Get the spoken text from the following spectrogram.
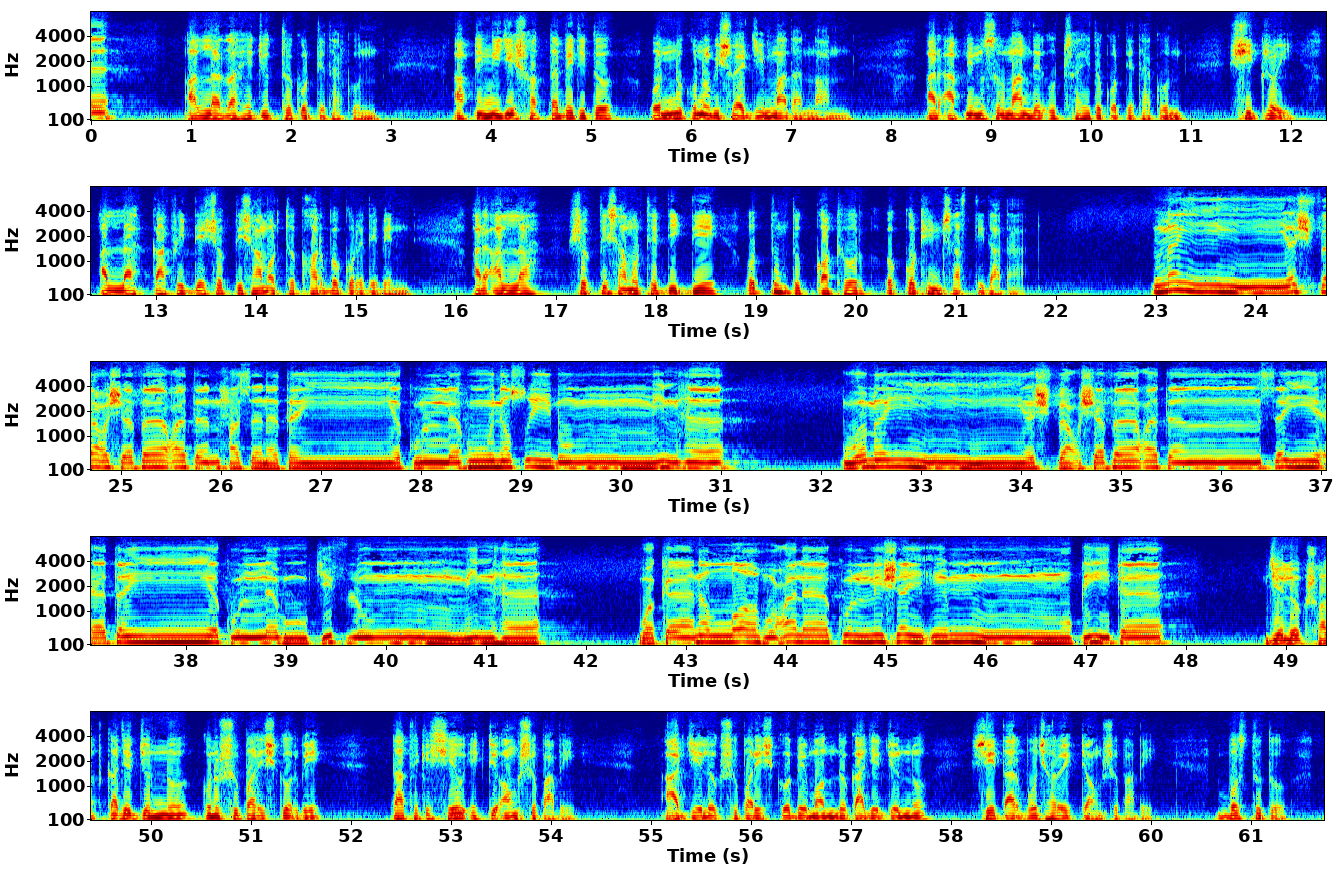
আল্লাহর রাহে যুদ্ধ করতে থাকুন আপনি নিজে সত্তা ব্যতীত অন্য কোনো বিষয়ের জিম্মাদার নন আর আপনি মুসলমানদের উৎসাহিত করতে থাকুন শীঘ্রই আল্লাহ কাফিরদের শক্তি সামর্থ্য খর্ব করে দেবেন আর আল্লাহ শক্তি সামর্থ্যের দিক দিয়ে অত্যন্ত কঠোর ও কঠিন শাস্তিদাতা من يشفع شفاعة حسنة يكن له نصيب منها ومن يشفع شفاعة سيئة يكن له كفل منها وكان الله على كل شيء مقيتا যে লোক সৎ কাজের জন্য কোনো সুপারিশ করবে তা থেকে সেও একটি অংশ পাবে আর যে লোক সুপারিশ করবে মন্দ কাজের জন্য সে তার বোঝারও একটি অংশ পাবে বস্তুত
